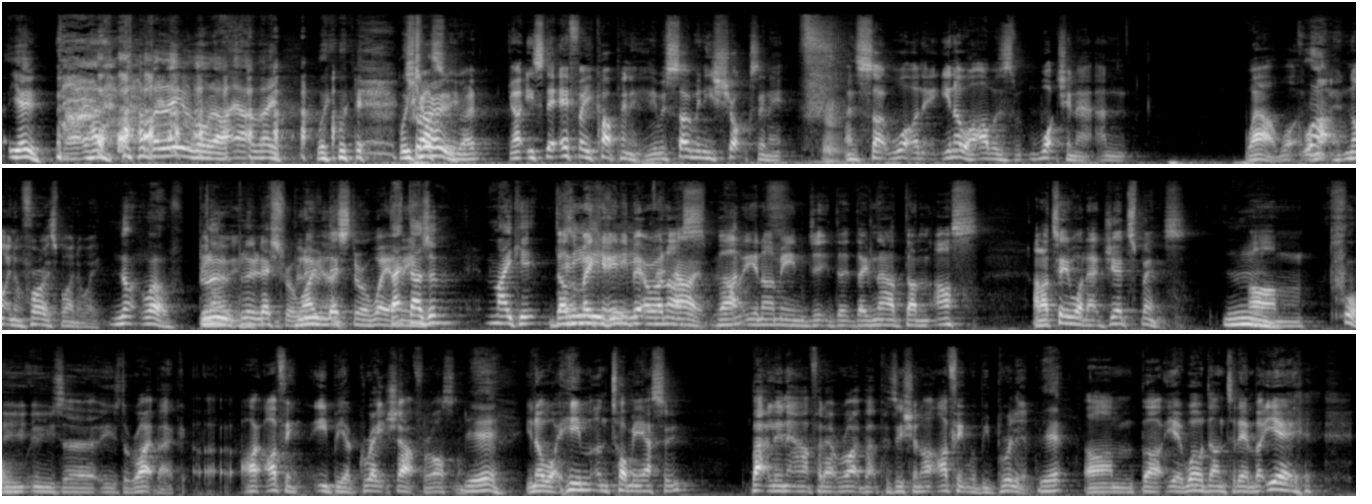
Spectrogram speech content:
You. Like, unbelievable. Like, that. I mean, we, we, we Trust drew. me, man. It's the FA Cup, innit? There was so many shocks in it, and so what? An, you know what? I was watching that, and wow, what? What? Not, Nottingham Forest, by the way, Not, well, blue, know, blue Leicester away. Leicester away, I That mean- doesn't make it doesn't make it any better on us. no. But you know, what I mean, they've now done us, and I tell you what, that Jed Spence, Mm. um, who, who's uh, who's the right back, I, I think he'd be a great shout for Arsenal. Yeah. You know what? Him and Tomiyasu battling it out for that right back position, I, I think would be brilliant. Yeah. Um, but yeah, well done to them. But yeah,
